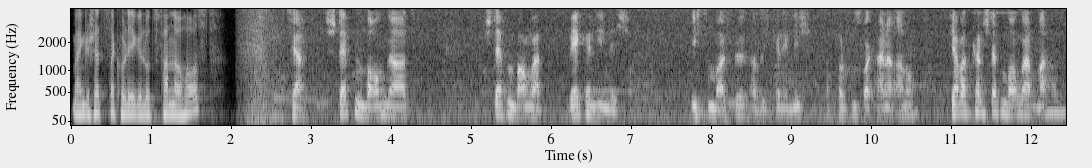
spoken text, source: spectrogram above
mein geschätzter Kollege Lutz van der Horst. Tja, Steffen Baumgart. Steffen Baumgart, wer kennt ihn nicht? Ich zum Beispiel, also ich kenne ihn nicht, habe von Fußball keine Ahnung. Tja, was kann Steffen Baumgart machen?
